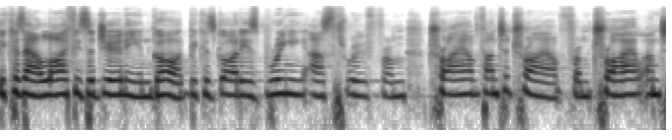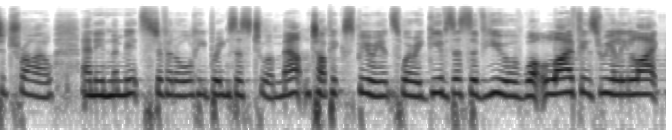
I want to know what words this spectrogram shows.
because our life is a journey in God, because God is bringing us through from triumph unto triumph, from trial unto trial. And in the midst of it all, He brings us to a mountaintop experience where He gives us a view of what life is really like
